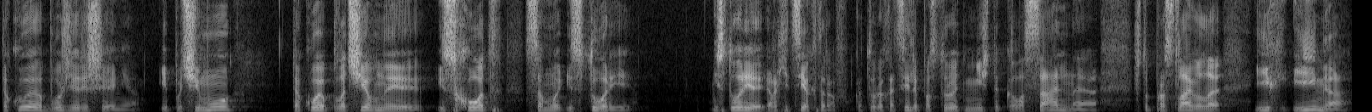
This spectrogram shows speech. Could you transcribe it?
такое Божье решение? И почему такой плачевный исход самой истории? История архитекторов, которые хотели построить нечто колоссальное, что прославило их имя,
